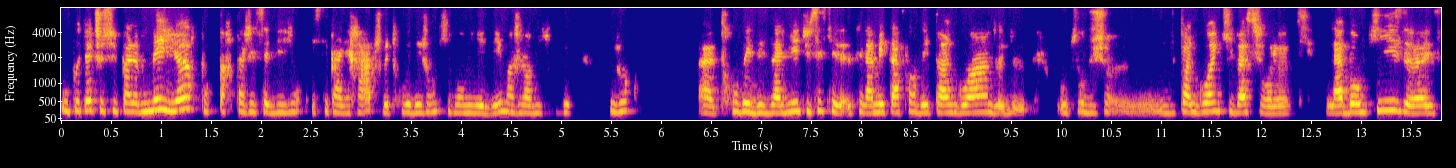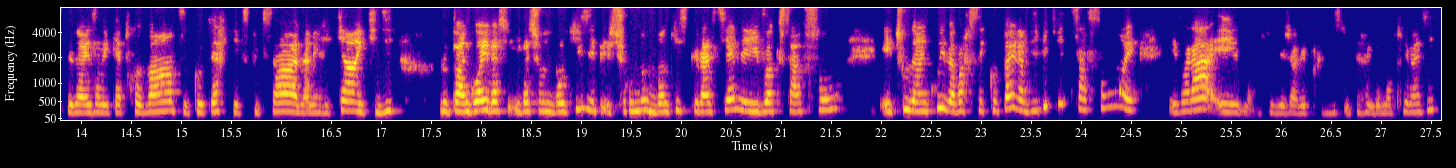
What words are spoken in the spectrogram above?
Ou peut-être je suis pas le meilleur pour partager cette vision et c'est pas grave, je vais trouver des gens qui vont m'y aider. Moi, je leur dis toujours trouver des alliés. Tu sais, c'est la métaphore des pingouins, de, autour du, du, pingouin qui va sur le, la banquise. Euh, c'était dans les années 80. C'est Cotter qui explique ça, un Américain, et qui dit le pingouin, il va, il va sur une banquise et puis sur une autre banquise que la sienne, et il voit que ça fond. Et tout d'un coup, il va voir ses copains, il leur dit vite, vite, ça fond. Et, et voilà. Et bon, c'est déjà les prémices du dérèglement climatique.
